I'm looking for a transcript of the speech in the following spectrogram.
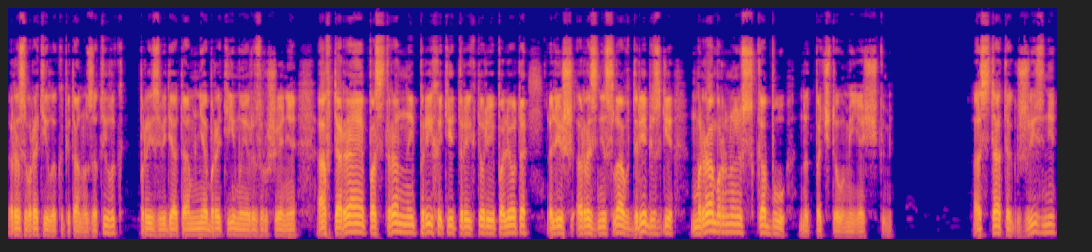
разворотила капитану затылок, произведя там необратимые разрушения, а вторая, по странной прихоти траектории полета, лишь разнесла в дребезги мраморную скобу над почтовыми ящиками. Остаток жизни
